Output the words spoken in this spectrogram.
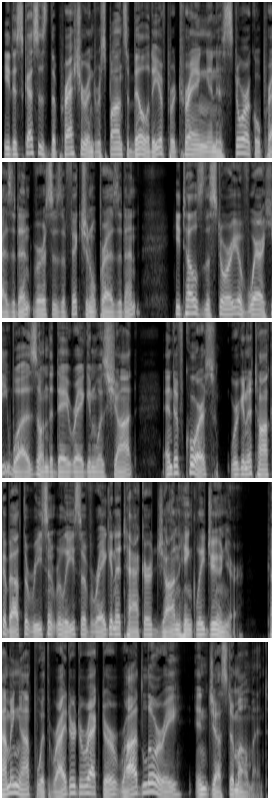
He discusses the pressure and responsibility of portraying an historical president versus a fictional president. He tells the story of where he was on the day Reagan was shot. And of course, we're going to talk about the recent release of Reagan attacker John Hinckley Jr. Coming up with writer director Rod Lurie in just a moment.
